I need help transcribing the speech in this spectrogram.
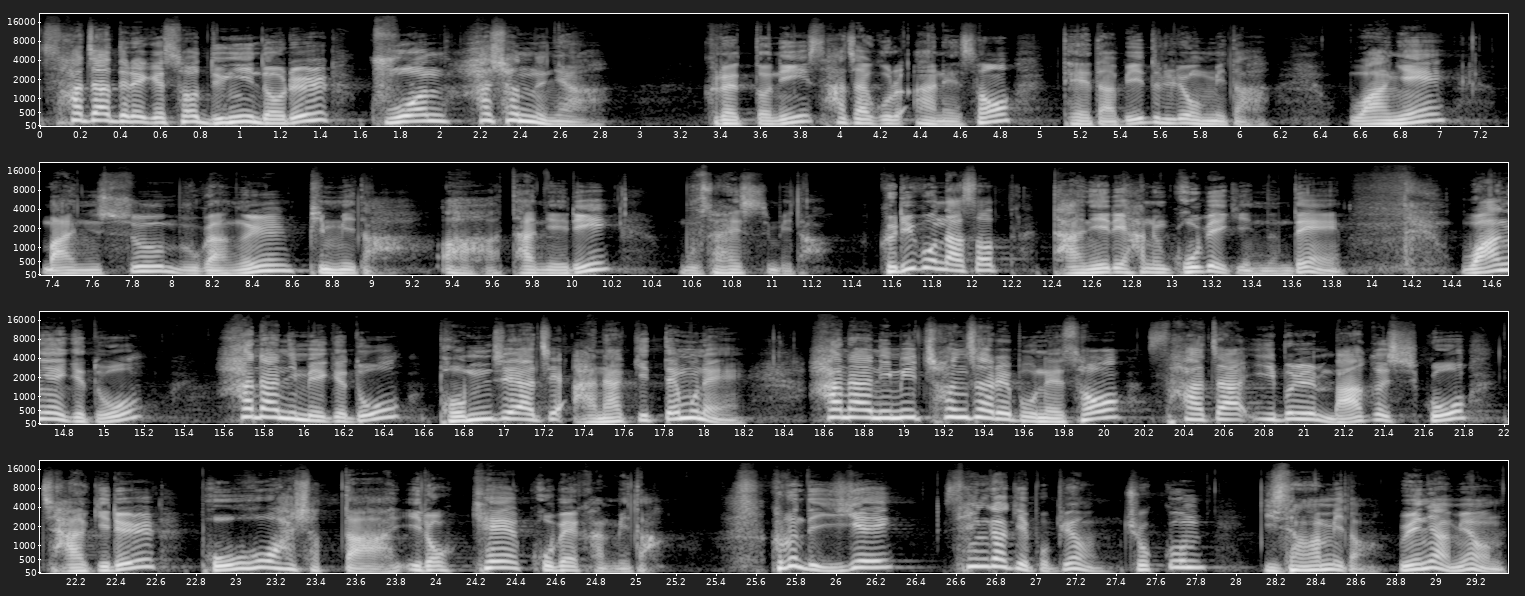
사자들에게서 능히 너를 구원하셨느냐? 그랬더니 사자굴 안에서 대답이 들려옵니다. 왕의 만수무강을 빕니다. 아, 다니엘이 무사했습니다. 그리고 나서 다니엘이 하는 고백이 있는데 왕에게도 하나님에게도 범죄하지 않았기 때문에 하나님이 천사를 보내서 사자 입을 막으시고 자기를 보호하셨다. 이렇게 고백합니다. 그런데 이게 생각해 보면 조금 이상합니다. 왜냐하면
